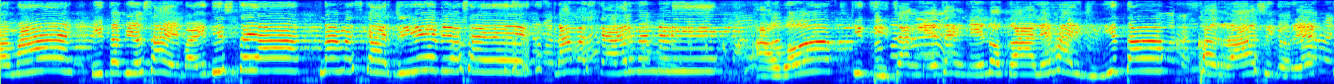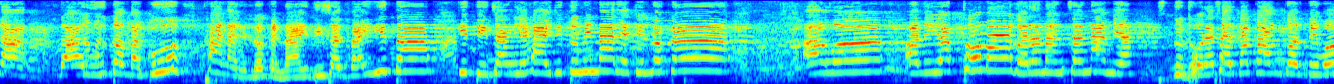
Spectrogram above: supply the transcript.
आमाय इथं व्यवसाय दिसत या नमस्कार जी व्यवसाय नमस्कार मंडळी. आव किती चांगली चांगले लोक आले हाय इथं. खर्रा सिगरेट दारू तंबाखू खाणारे लोक नाही दिसत बाई इथं. किती चांगले हायजी तुम्ही नाऱ्याचे लोक. आव आणि एक थो माया घरा माणसा नाम्या. तू ढोरासारखा काम करते व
